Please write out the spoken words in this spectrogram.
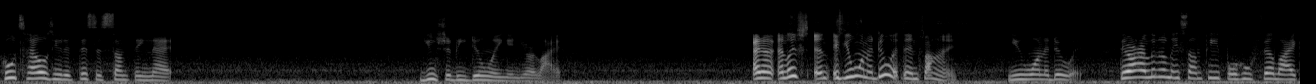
Who tells you that this is something that you should be doing in your life? And uh, at least and if you want to do it, then fine. You want to do it. There are literally some people who feel like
